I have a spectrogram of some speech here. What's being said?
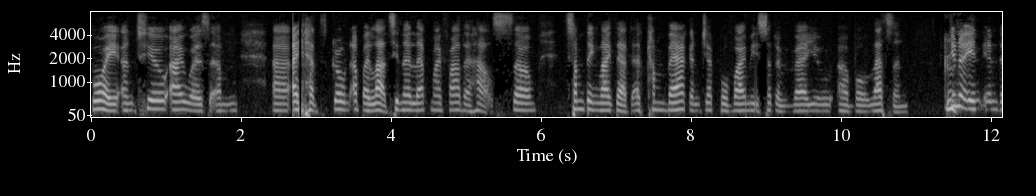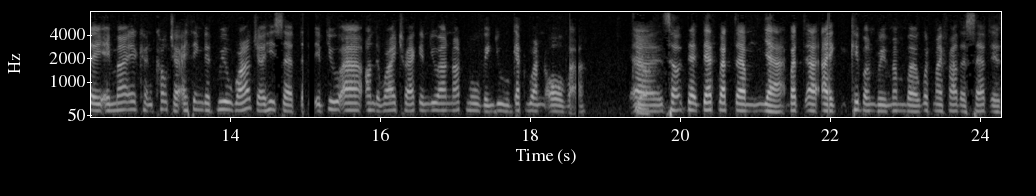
Boy, until I was, um, uh, I had grown up a lot since I left my father's house. So something like that. I'd come back and just provide me such a valuable lesson. Good. You know, in, in the American culture, I think that Will Roger, he said that if you are on the right track and you are not moving, you will get run over. Yeah. Uh, so that that what um, yeah, but uh, I keep on remember what my father said is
